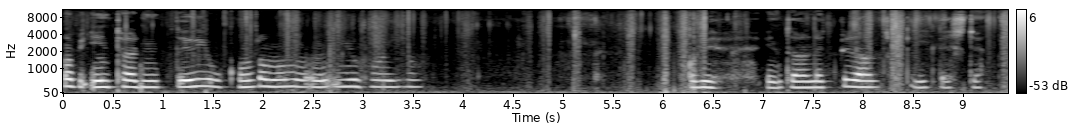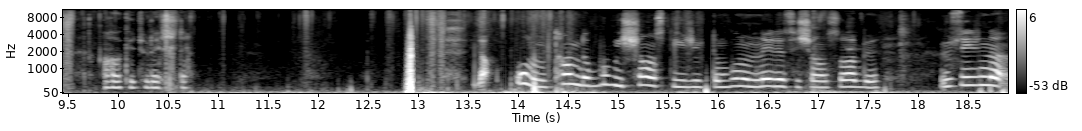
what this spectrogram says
Abi internetleri yok adam ama oynuyor hala. Abi internet birazcık iyileşti. Aha kötüleşti. Oğlum tam da bu bir şans diyecektim. Bunun neresi şans abi? Üzerine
